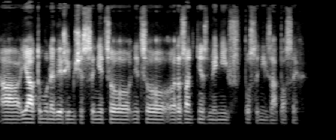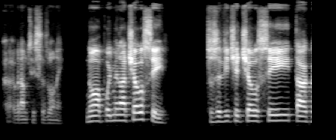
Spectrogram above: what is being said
a já tomu nevěřím, že se něco, něco razantně změní v posledních zápasech v rámci sezony. No a pojďme na Chelsea. Co se týče Chelsea, tak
